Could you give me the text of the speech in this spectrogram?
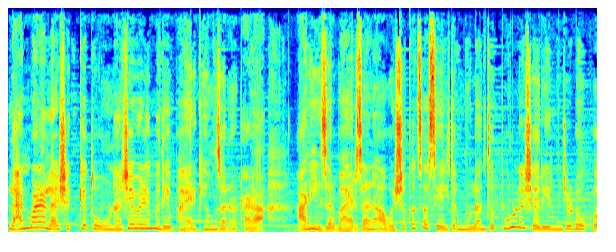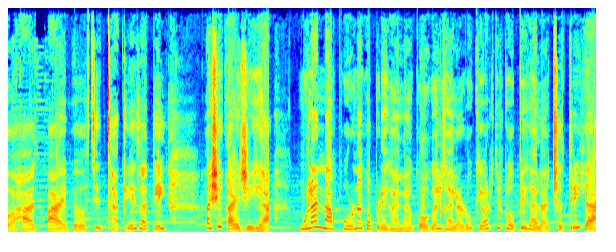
लहान बाळाला शक्यतो उन्हाच्या वेळेमध्ये बाहेर घेऊन जाणं टाळा. आणि जर बाहेर जाणं आवश्यकच असेल तर मुलांचं पूर्ण शरीर म्हणजे डोकं हात पाय व्यवस्थित झाकले जातील अशी काळजी घ्या. मुलांना पूर्ण कपडे घाला गॉगल घाला डोक्यावरती टोपी घाला छत्री घ्या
